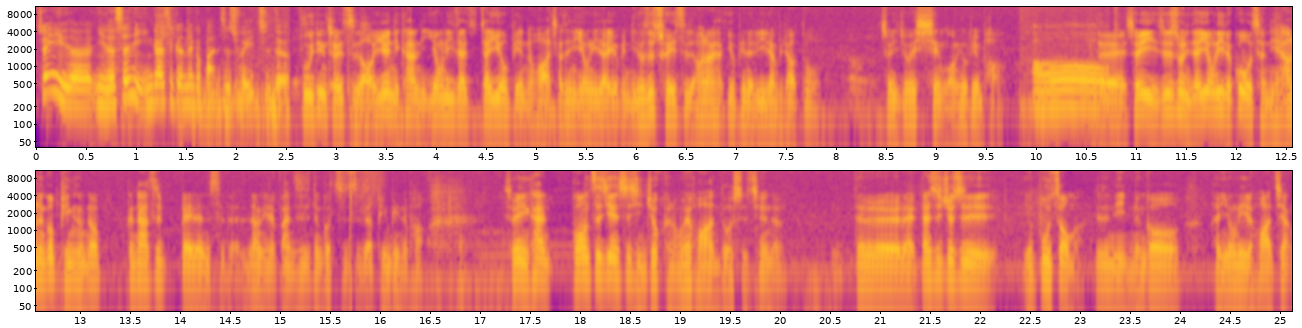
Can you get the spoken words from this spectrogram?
所以你的你的身体应该是跟那个板是垂直的，不一定垂直哦，因为你看你用力在在右边的话，假设你用力在右边，你如果是垂直的话，那右边的力量比较多，所以你就会先往右边跑。哦，对，所以也就是说你在用力的过程，你还要能够平衡到跟它是 balance 的，让你的板子能够直直的平平的跑。所以你看，光这件事情就可能会花很多时间的。对对对对对，但是就是有步骤嘛，就是你能够很用力的划桨。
